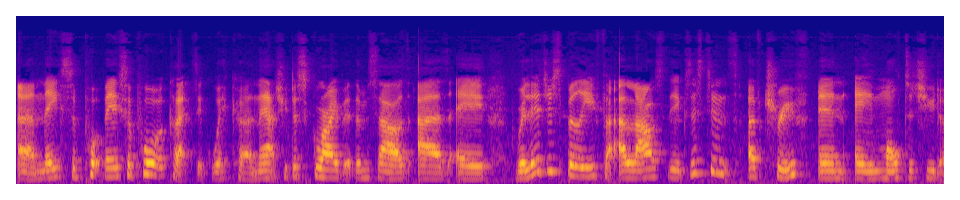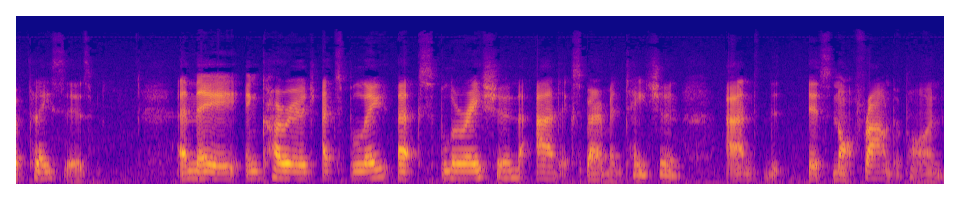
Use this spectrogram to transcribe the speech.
Um, they support they support eclectic Wicca and they actually describe it themselves as a religious belief that allows the existence of truth in a multitude of places. And they encourage exploration and experimentation and it's not frowned upon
